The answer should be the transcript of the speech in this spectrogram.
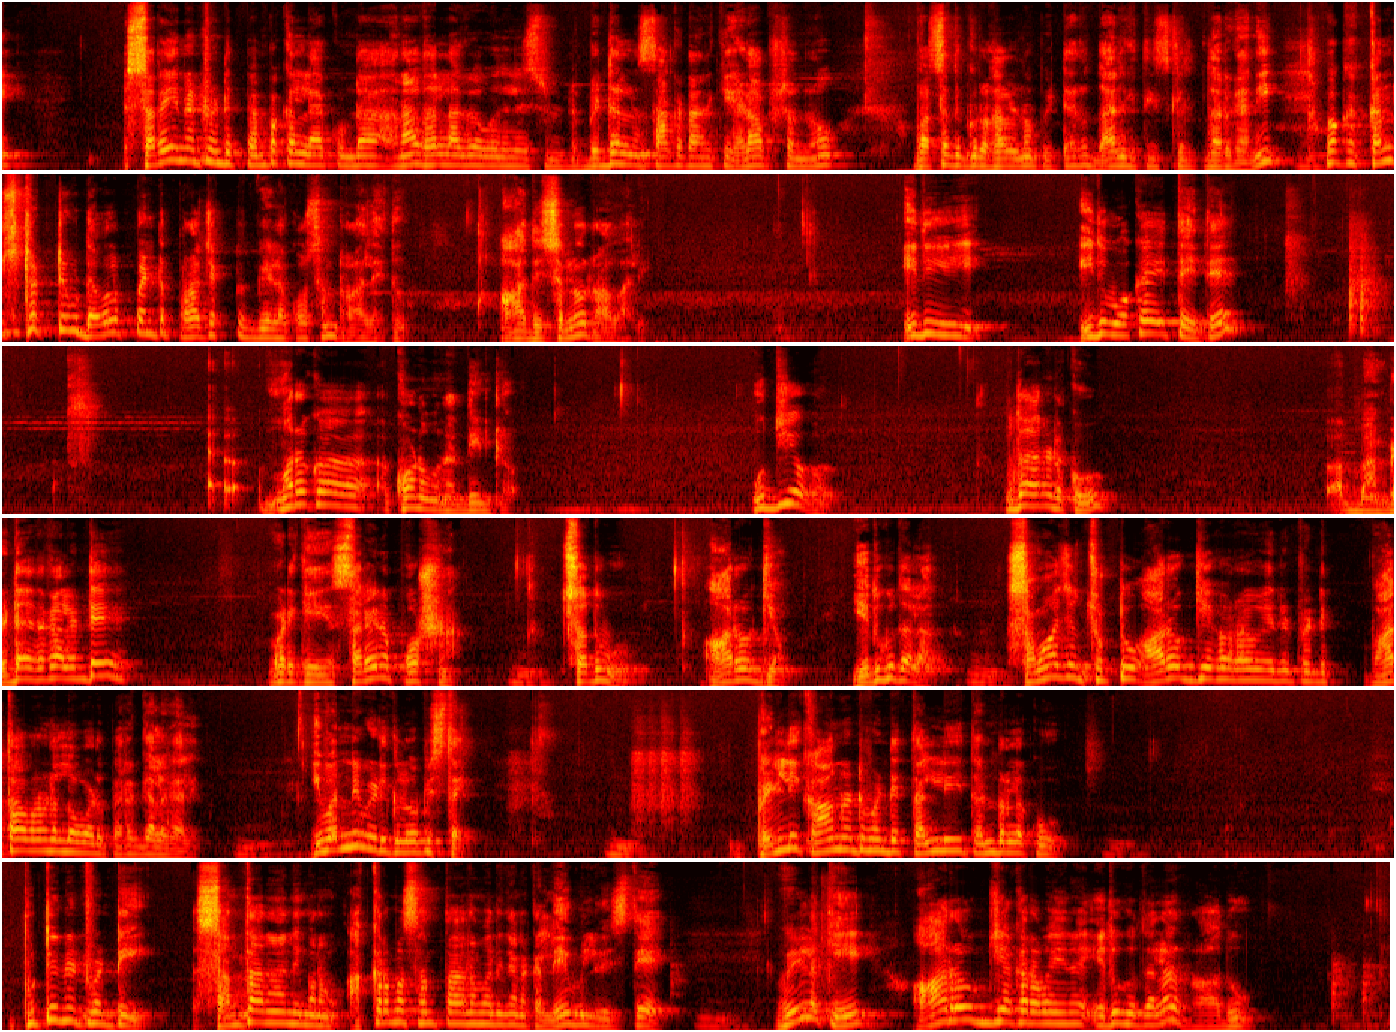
సరైనటువంటి పెంపకం లేకుండా అనాథల్లాగా వదిలేసినటువంటి బిడ్డలను సాకడానికి అడాప్షన్ను వసతి గృహాలను పెట్టారు దానికి తీసుకెళ్తున్నారు కానీ ఒక కన్స్ట్రక్టివ్ డెవలప్మెంట్ ప్రాజెక్ట్ వీళ్ళ కోసం రాలేదు. ఆ దిశలో రావాలి. ఇది ఇది ఒక ఎత్తు అయితే మరొక కోణం ఉన్నది దీంట్లో. ఉద్యోగం. ఉదాహరణకు బిడ్డ ఎదగాలంటే వాడికి సరైన పోషణ చదువు ఆరోగ్యం ఎదుగుదల సమాజం చుట్టూ ఆరోగ్యకరమైనటువంటి వాతావరణంలో వాడు పెరగగలగాలి. ఇవన్నీ వీడికి లోపిస్తాయి. పెళ్ళి కానటువంటి తల్లి తండ్రులకు పుట్టినటువంటి సంతానాన్ని మనం అక్రమ సంతానం అని కనుక లేబుల్ వేస్తే వీళ్ళకి ఆరోగ్యకరమైన ఎదుగుదల రాదు.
